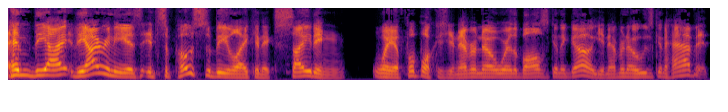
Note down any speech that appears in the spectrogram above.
and the the irony is, it's supposed to be like an exciting way of football because you never know where the ball's going to go, you never know who's going to have it.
